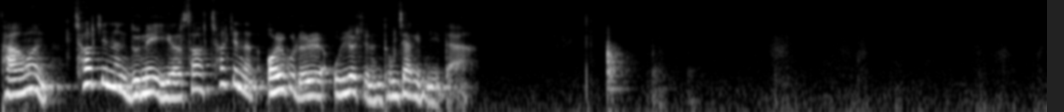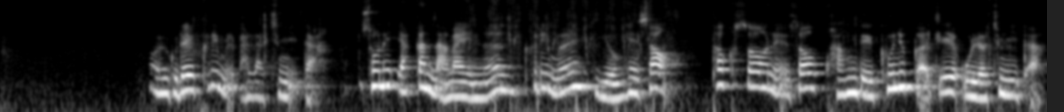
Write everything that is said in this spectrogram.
다음은 처지는 눈에 이어서 처지는 얼굴을 올려주는 동작입니다. 얼굴에 크림을 발라줍니다. 손에 약간 남아있는 크림을 이용해서 턱선에서 광대 근육까지 올려줍니다.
